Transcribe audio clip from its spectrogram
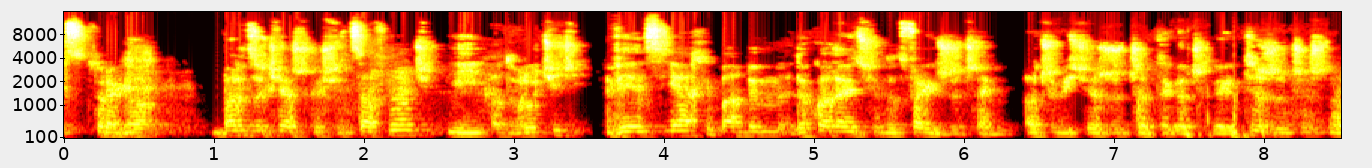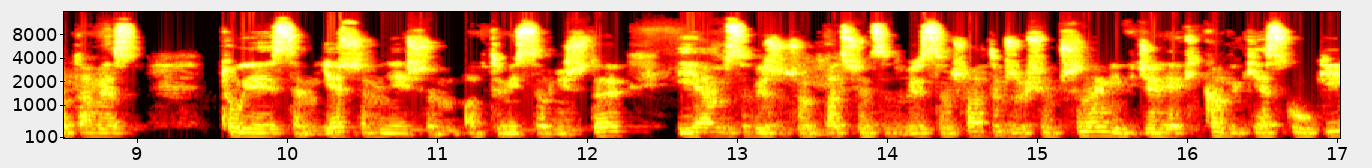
z którego bardzo ciężko się cofnąć i odwrócić, więc ja chyba bym, dokładając się do Twoich życzeń, oczywiście życzę tego, czego i Ty życzysz, natomiast tu ja jestem jeszcze mniejszym optymistą niż ty i ja bym sobie życzył w 2024, żebyśmy przynajmniej widzieli jakiekolwiek jaskółki,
